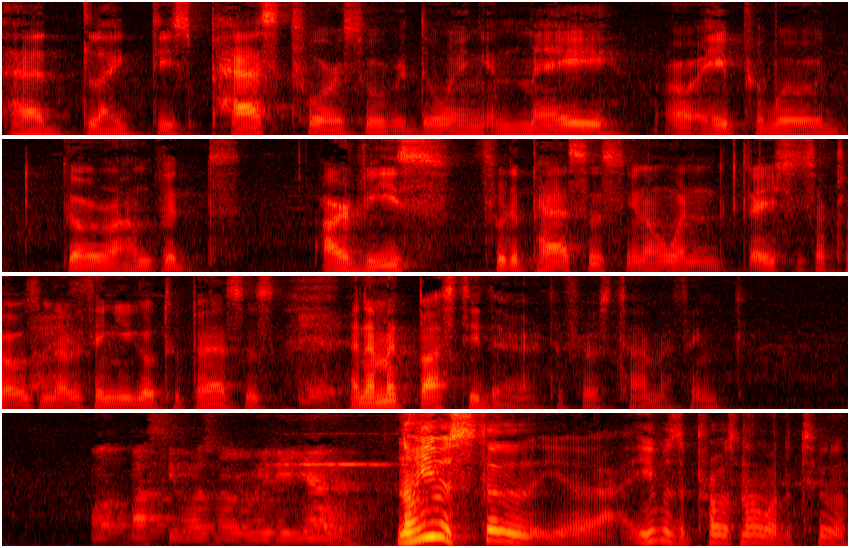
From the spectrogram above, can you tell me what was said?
had like these pass tours we were doing in May or April. We would go around with RVs through the passes. You know, when the glaciers are closed and everything, you go to passes. Yeah. And I met Basti there the first time, I think. Well, Basti was not really young. No, he was still uh, he was a pro snowboarder too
